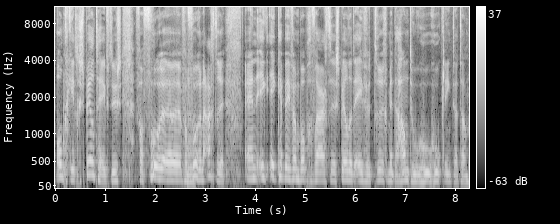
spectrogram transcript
omgekeerd gespeeld heeft. Dus van voren, van voren naar achteren. En ik, ik heb even aan Bob gevraagd, speel dat even terug met de hand. Hoe, hoe, hoe klinkt dat dan?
